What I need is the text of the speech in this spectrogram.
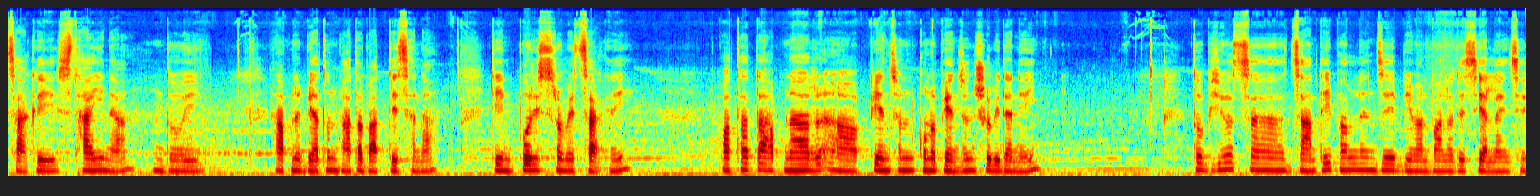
চাকরি স্থায়ী না। দুই, আপনার বেতন ভাতা বাড়তেছে না। তিন, পরিশ্রমের চাকরি। অর্থাৎ আপনার পেনশন, কোনো পেনশন সুবিধা নেই। তো ভিউয়ার্স জানতেই পারলেন যে বিমান বাংলাদেশ এয়ারলাইন্সে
